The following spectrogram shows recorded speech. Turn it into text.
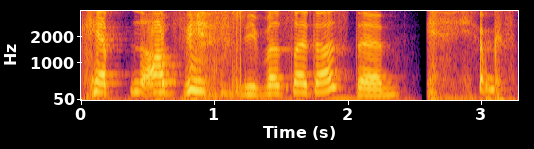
Captain Obviously, was soll das denn? Ich hab gesagt,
